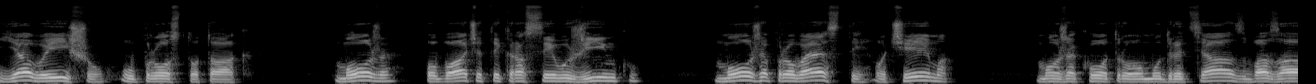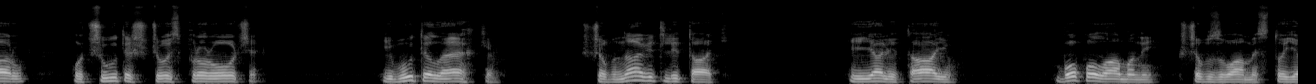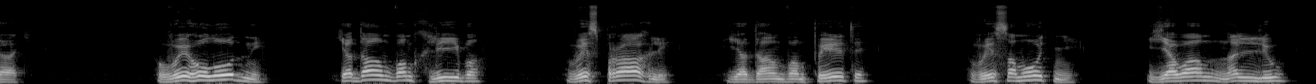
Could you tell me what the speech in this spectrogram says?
Я вийшов у просто так. Може, побачити красиву жінку, може провести очима, може, котрого мудреця з базару почути щось пророче і бути легким, щоб навіть літать. І я літаю, бо поламаний, щоб з вами стоять. Ви голодні, я дам вам хліба, ви спраглі, я дам вам пити, ви самотні, я вам наллю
